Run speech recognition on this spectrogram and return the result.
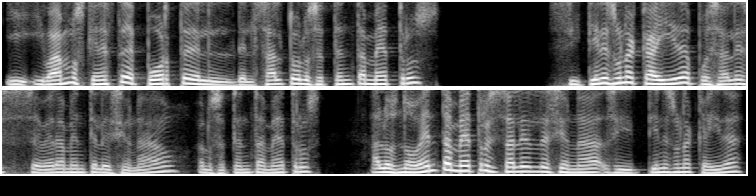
Y, vamos que en este deporte del, salto de los 70 metros, si tienes una caída, pues sales severamente lesionado a los 70 metros. A los 90 metros, si sales lesionado, si tienes una caída,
